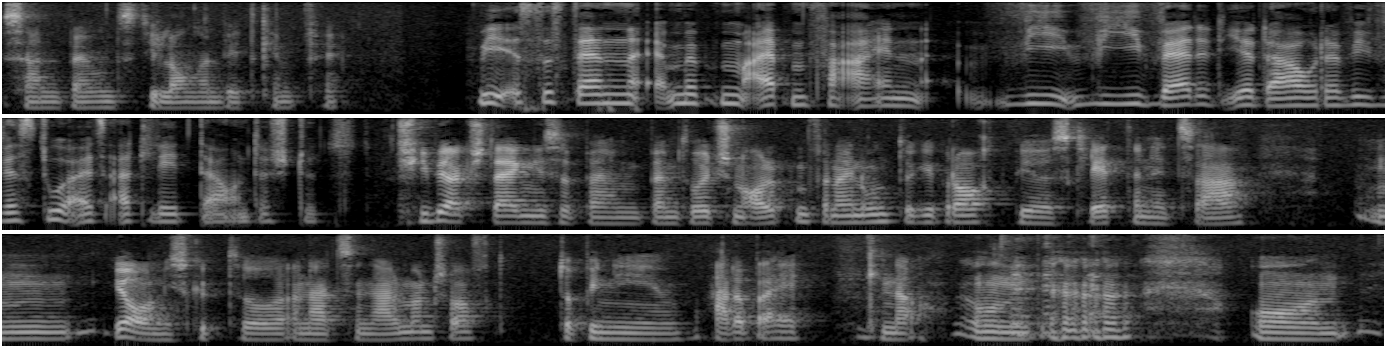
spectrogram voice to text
sind bei uns die langen Wettkämpfe. Wie ist es denn mit dem Alpenverein? Wie, wie werdet ihr da oder wie wirst du als Athlet da unterstützt? Skibergsteigen ist er beim, beim Deutschen Alpenverein untergebracht, wie das Klettern jetzt auch. Mm, ja, und es gibt da eine Nationalmannschaft, da bin ich auch dabei, genau. Und, und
